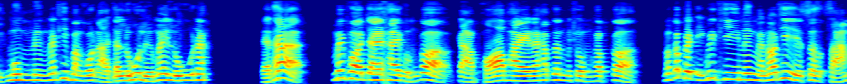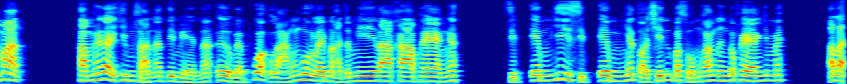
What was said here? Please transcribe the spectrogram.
อีกมุมหนึ่งนะที่บางคนอาจจะรู้หรือไม่รู้นะแต่ถ้าไม่พอใจใครผมก็กราบขออภัยนะครับท่านผู้ชมครับก็ มันก็เป็นอีกวิธีหนึ่งอะเนาะที่สามารถทำให้ได้คิมสันอันติเมตนะเออแบบพวกหลังพวกอะไรมันอาจจะมีราคาแพงนะสิบเอ็มยี่สิบเอ็มเนี้ยต่อชิ้นผสมครั้งหนึ่งก็แพงใช่ไหมอะไร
